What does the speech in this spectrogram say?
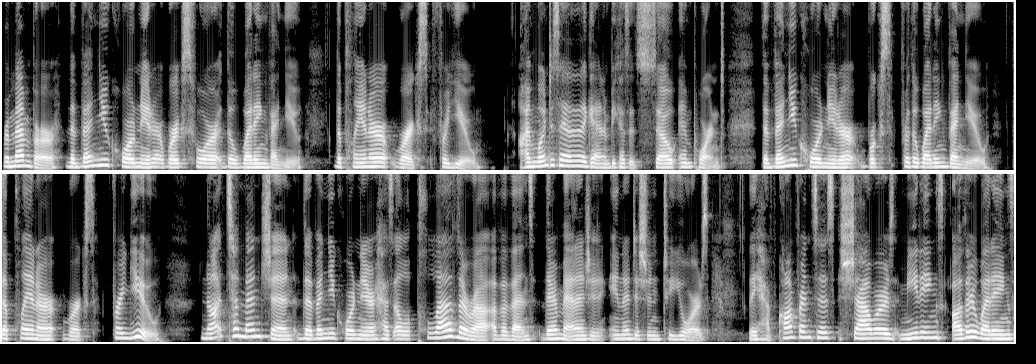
Remember, the venue coordinator works for the wedding venue. The planner works for you. I'm going to say that again because it's so important. The venue coordinator works for the wedding venue. The planner works for you. Not to mention, the venue coordinator has a plethora of events they're managing in addition to yours. They have conferences, showers, meetings, other weddings,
